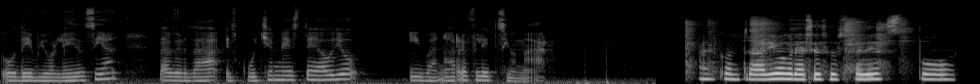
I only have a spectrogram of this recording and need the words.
o de violencia. La verdad, escuchen este audio y van a reflexionar. Al contrario, gracias a ustedes por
